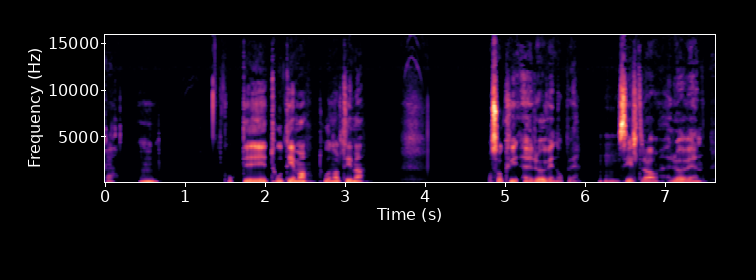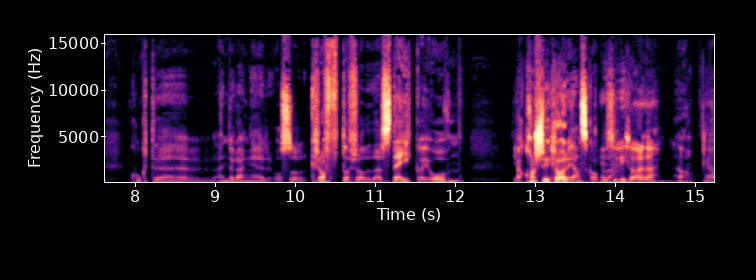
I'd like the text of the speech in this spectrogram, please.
Ja. Kokte i to timer, to og en halv time. Og så eh, rødvin oppi. Silter av rødvin. Kokte enda lenger, og så krafta fra det der steika i ovnen. Ja, kanskje vi klarer å gjenskape det. Jeg tror vi klarer det. Ja. Ja.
